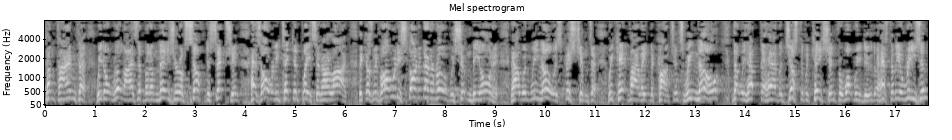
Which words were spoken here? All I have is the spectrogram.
Sometimes uh, we don't realize it, but a measure of self-deception has already taken place in our life because we've already started down a road we shouldn't be on it. Now, when we know as Christians uh, we can't violate the conscience, we know that we have to have a justification for what we do. There has to be a reason.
